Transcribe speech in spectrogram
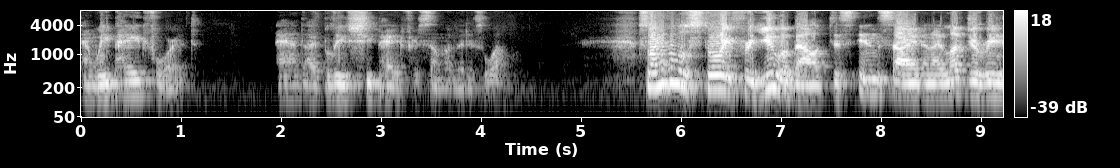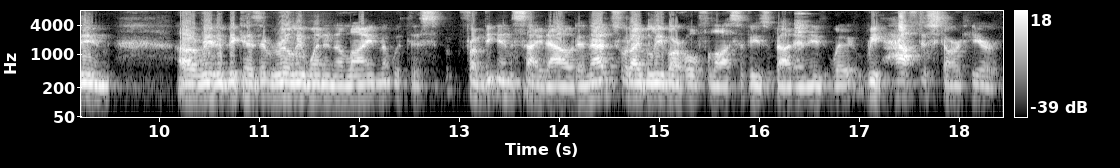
and we paid for it. And I believe she paid for some of it as well. So I have a little story for you about this insight, and I loved your reading uh, it because it really went in alignment with this from the inside out. And that's what I believe our whole philosophy is about. And we have to start here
